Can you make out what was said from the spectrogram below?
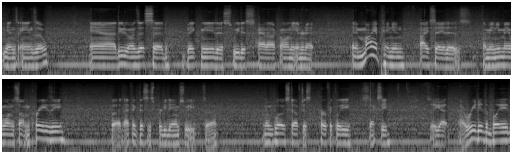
Jens Anso. And uh, dude who owns this said, make me the sweetest haddock on the internet. And in my opinion, I say it is. I mean, you may have wanted something crazy, but I think this is pretty damn sweet. So no glow stuff, just perfectly sexy. So you got, I redid the blade.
